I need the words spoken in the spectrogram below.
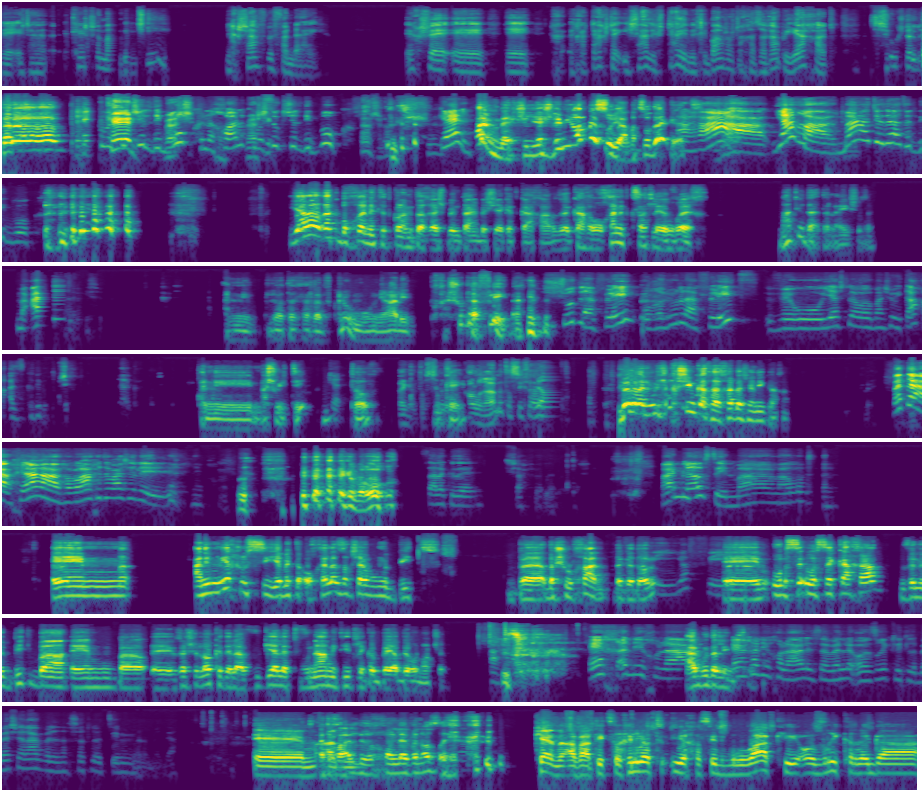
ואת הקשר האמיתי נחשף בפניי. איך שחתכת אישה לשתיים וחיברת אותה חזרה ביחד. סוג של... טאדה! זה כמו כן, סוג של דיבוק, נכון? כמו סוג של דיבוק. לא, זה לא. כן. האמת שיש דמיון מסוים, את צודקת. אהה, יארה, מה את יודעת על דיבוק? יארה רק בוחנת את כל המתרחש בינתיים בשקט ככה, וככה בוחנת קצת לעברך. מה את יודעת על האיש הזה? מה את? אני לא יודעת עליו כלום, הוא נראה לי חשוד להפליא. חשוד להפליא, הוא חשוד להפליץ, והוא, יש לו משהו איתך, אז קדימה, תמשיך. אני... משהו איתי? כן. טוב. רגע, אתה עושים את זה אוקיי. בקול רם את השיחה? לא. לא, לא, הם מתלחשים ככה, אחד לשני ככה. בטח, יאללה, החברה הכי טובה שלי. ברור. עשה לה כזה שפל. מה עם לאוסין? מה מה הוא עושה? אני מניח שהוא סיים את האוכל, אז עכשיו הוא מביט בשולחן בגדול. יופי. אמ, הוא עושה- הוא עושה ככה, ומביט בזה שלו כדי להגיע לתבונה אמיתית לגבי הבעונות שלו. אה, איך אני יכולה... האגודלים. איך אני יכולה לסמן לעוזריק להתלבש עליו ולנסות להוציא ממנו מידע? אמ, את יכולה לרחון לבן עוזרי. כן, אבל תצטרכי להיות יחסית ברורה, כי עוזרי כרגע,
